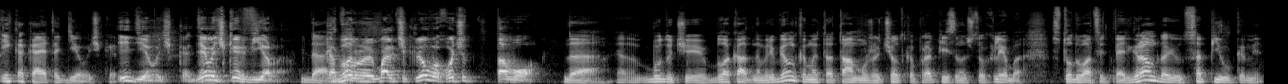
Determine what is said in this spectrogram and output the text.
И какая-то девочка. И девочка. Девочка Вера. Да, Которую мальчик Лева хочет того. Да, э, будучи блокадным ребенком, это там уже четко прописано, что хлеба 125 грамм дают с опилками.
